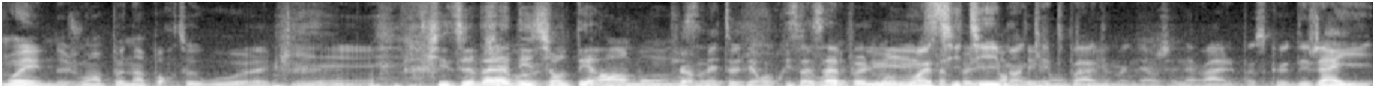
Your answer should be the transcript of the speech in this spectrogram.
Ouais, de jouer un peu n'importe où euh, et puis, puis de se balader sur le terrain. Bon, ça- mettre des reprises ça, ça peut lui. Moi, ça City, m'inquiète pas mais- de manière générale parce que déjà, ils,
